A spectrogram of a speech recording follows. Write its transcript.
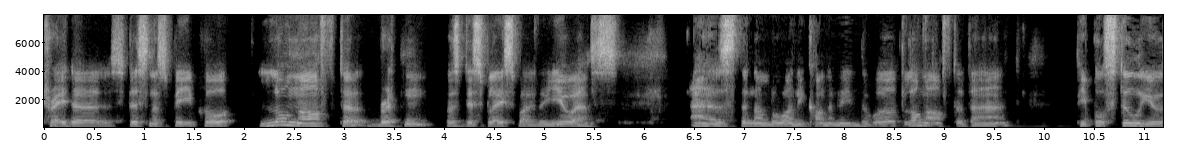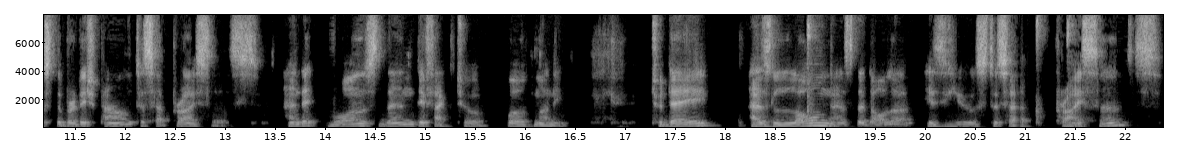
traders, business people, long after Britain was displaced by the US as the number one economy in the world, long after that, people still used the British pound to set prices and it was then de facto world money. Today, as long as the dollar is used to set prices,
